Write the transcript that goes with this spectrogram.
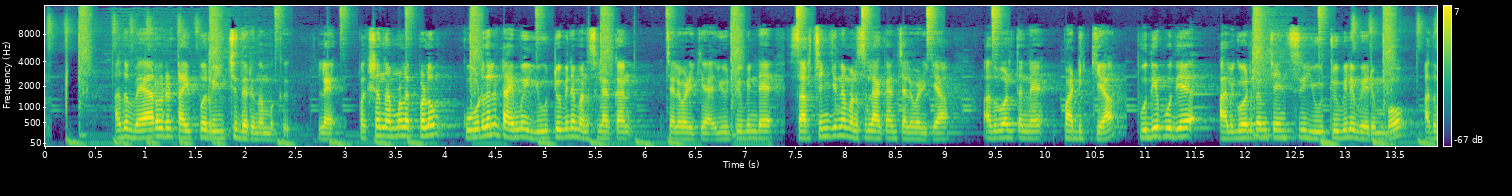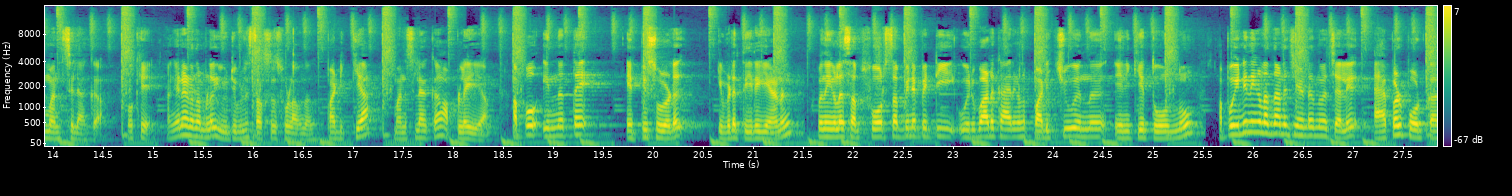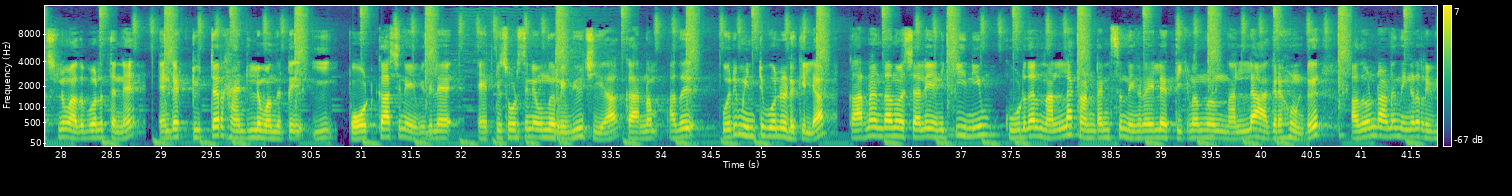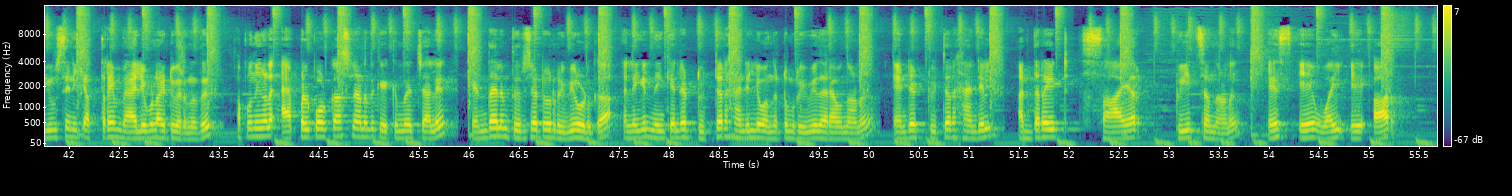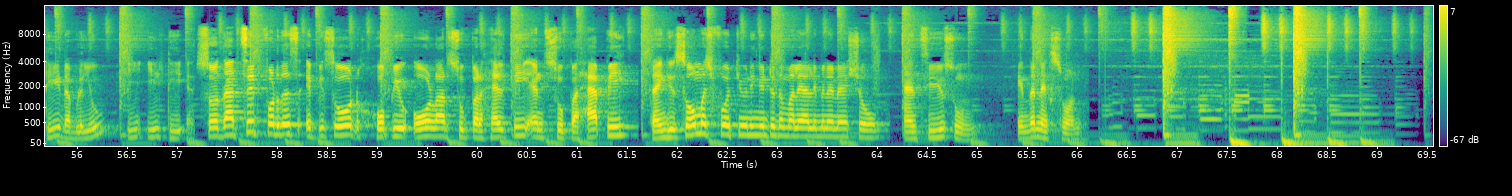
അത് വേറൊരു ടൈപ്പ് റീച്ച് തരും നമുക്ക് അല്ലേ? പക്ഷെ നമ്മളെപ്പോഴും കൂടുതൽ ടൈം യൂട്യൂബിനെ മനസ്സിലാക്കാൻ ചിലവഴിക്കുക യൂട്യൂബിന്റെ സെർച്ച് എഞ്ചിനെ മനസ്സിലാക്കാൻ ചിലവഴിക്കുക അതുപോലെ തന്നെ പഠിക്കുക പുതിയ പുതിയ അൽഗോരിതം ചേഞ്ചസ് യൂട്യൂബിൽ വരുമ്പോൾ അത് മനസ്സിലാക്കുക. ഓക്കെ അങ്ങനെയാണ് നമ്മൾ യൂട്യൂബിൽ സക്സസ്ഫുൾ ആവുന്നത്. പഠിക്കുക മനസ്സിലാക്കുക അപ്ലൈ ചെയ്യുക. അപ്പോൾ ഇന്നത്തെ എപ്പിസോഡ് ഇവിടെ തീരുകയാണ്. അപ്പോൾ നിങ്ങൾ സബ് ഫോർ സബിനെ പറ്റി ഒരുപാട് കാര്യങ്ങൾ പഠിച്ചു എന്ന് എനിക്ക് തോന്നുന്നു. അപ്പോൾ ഇനി നിങ്ങൾ എന്താണ് ചെയ്യേണ്ടതെന്ന് വെച്ചാൽ ആപ്പിൾ പോഡ്കാസ്റ്റിലും അതുപോലെ തന്നെ എന്റെ ട്വിറ്റർ ഹാൻഡിലും വന്നിട്ട് ഈ പോഡ്കാസ്റ്റിനെയും ഇതിലെ എപ്പിസോഡ്സിനെ ഒന്ന് റിവ്യൂ ചെയ്യുക. കാരണം അത് ഒരു മിനിറ്റ് പോലും എടുക്കില്ല. കാരണം എന്താണെന്ന് വെച്ചാൽ എനിക്ക് ഇനിയും കൂടുതൽ നല്ല കണ്ടൻസ് നിങ്ങളിൽ എത്തിക്കണമെന്ന് നല്ല ആഗ്രഹമുണ്ട്. അതുകൊണ്ടാണ് നിങ്ങളുടെ റിവ്യൂസ് എനിക്ക് അത്രയും വാല്യുബിൾ ആയിട്ട് വരുന്നത്. അപ്പോൾ നിങ്ങൾ ആപ്പിൾ പോഡ്കാസ്റ്റിലാണ് ഇത് കേൾക്കുന്നത് വെച്ചാൽ എന്തായാലും തീർച്ചയായിട്ടും ഒരു റിവ്യൂ കൊടുക്കുക. അല്ലെങ്കിൽ നിങ്ങൾക്ക് എന്റെ ട്വിറ്റർ ഹാൻഡിൽ വന്നിട്ടും റിവ്യൂ തരാവുന്നതാണ്. എന്റെ Twitter handle at the rate Sayar tweets എന്നാണ് S A Y A R T W E E T S. So that's it for this episode. Hope you all are super healthy and super happy. Thank you so much for tuning into the Malayali Millionaire Show and see you soon in the next one.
